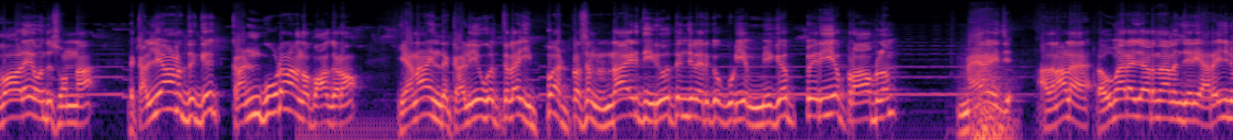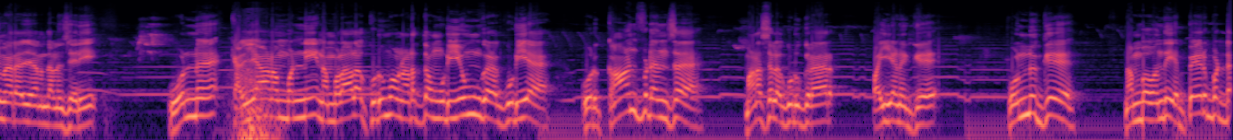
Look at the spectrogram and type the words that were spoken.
அவளே வந்து சொன்னான் இந்த கல்யாணத்துக்கு கண் கூட நாங்கள் பார்க்குறோம் ஏன்னா இந்த கலியுகத்தில் இப்போ அட் ப்ரெசன்ட் ரெண்டாயிரத்தி இருபத்தஞ்சில் இருக்கக்கூடிய மிகப்பெரிய ப்ராப்ளம் மேரேஜ் அதனால் லவ் மேரேஜாக இருந்தாலும் சரி அரேஞ்ச் மேரேஜாக இருந்தாலும் சரி ஒன்று கல்யாணம் பண்ணி நம்மளால் குடும்பம் நடத்த முடியுங்கிற கூடிய ஒரு கான்ஃபிடென்ஸை மனசில் கொடுக்குறார் பையனுக்கு. பொண்ணுக்கு நம்ம வந்து எப்பேற்பட்ட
